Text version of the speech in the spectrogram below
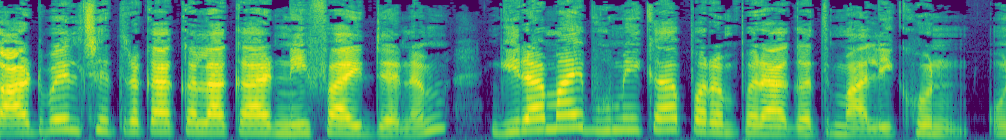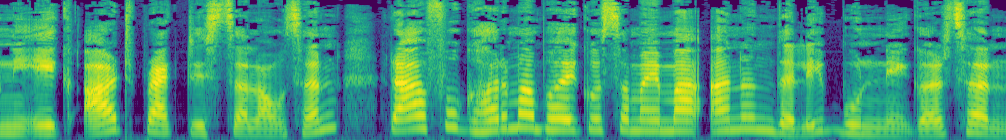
कार्डवेल क्षेत्रका कलाकार निफाई डेनम गिरामाई भूमिका परम्परागत मालिक हुन् उनी एक आर्ट प्र्याक्टिस चलाउँछन् र आफू घरमा भएको समयमा आनन्दले बुन्ने गर्छन्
